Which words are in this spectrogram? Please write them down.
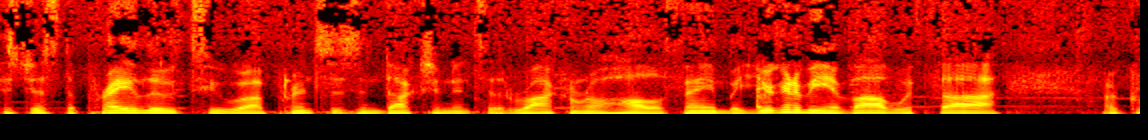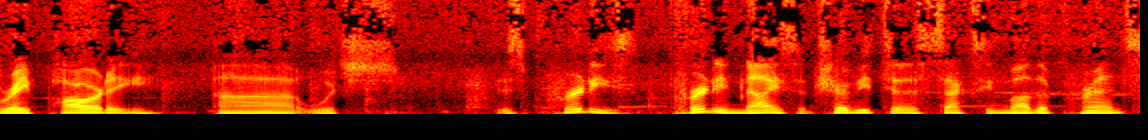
is just the prelude to uh, Prince's induction into the Rock and Roll Hall of Fame. But you're going to be involved with uh, a great party, uh, which is pretty pretty nice. A tribute to the sexy mother Prince.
